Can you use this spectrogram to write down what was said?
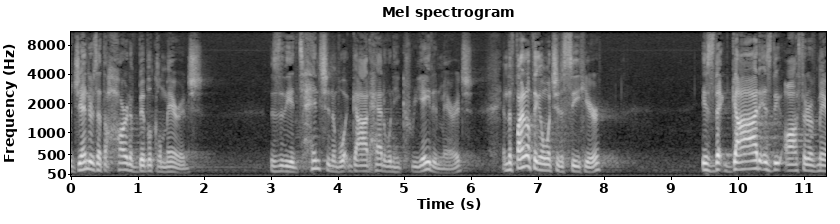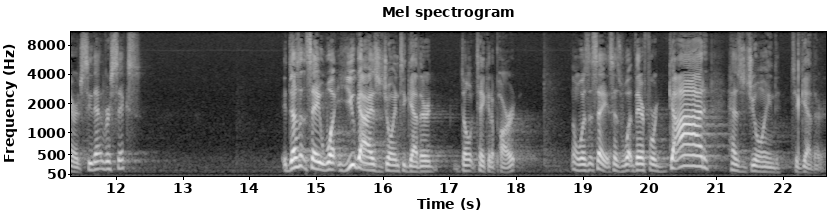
So, gender is at the heart of biblical marriage. This is the intention of what God had when He created marriage. And the final thing I want you to see here is that God is the author of marriage. See that in verse 6? It doesn't say what you guys join together, don't take it apart. No, what does it say? It says, What therefore God has joined together.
